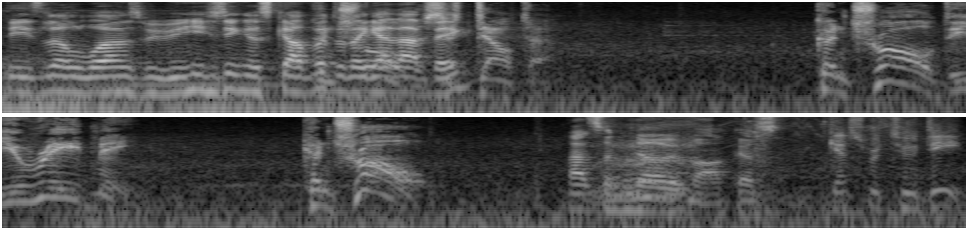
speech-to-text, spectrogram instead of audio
These little worms we've been using as cover, do they get that this is big? Delta. Control, do you read me? Control! That's a no, Marcus. Guess we're too deep.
